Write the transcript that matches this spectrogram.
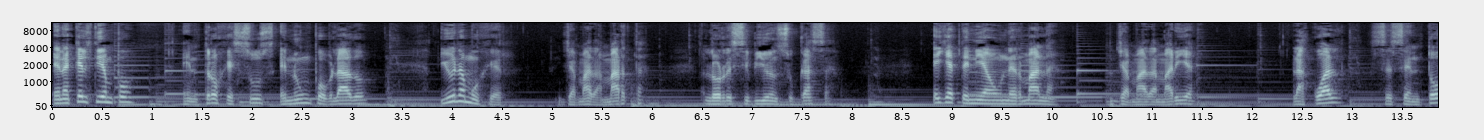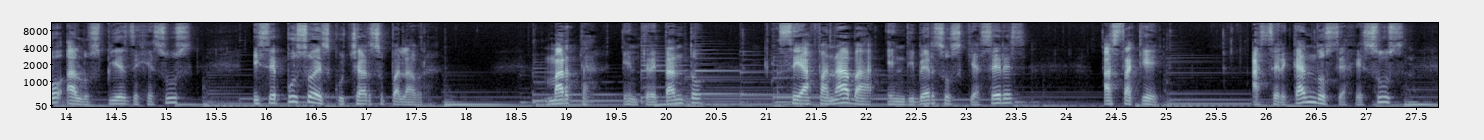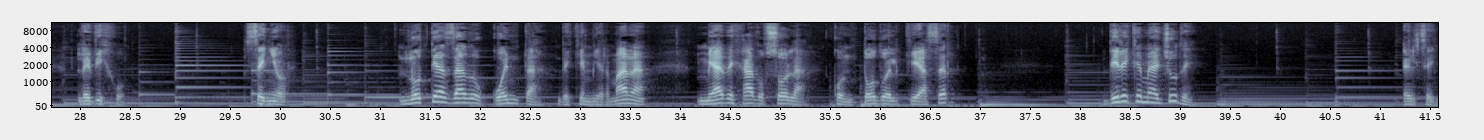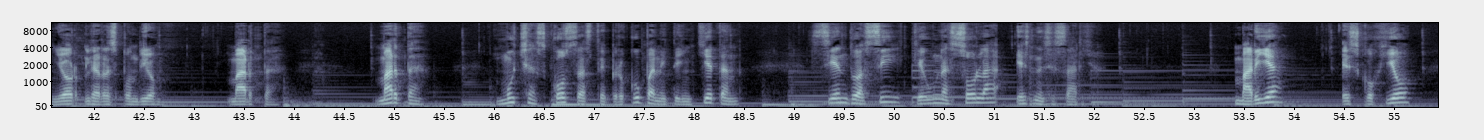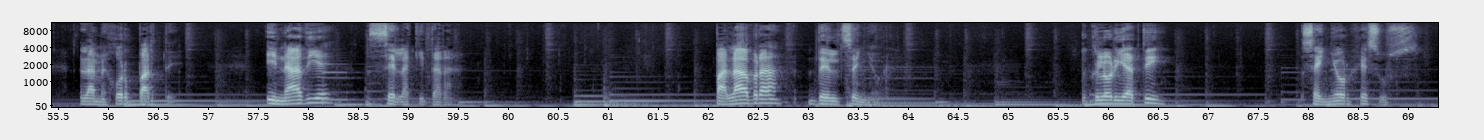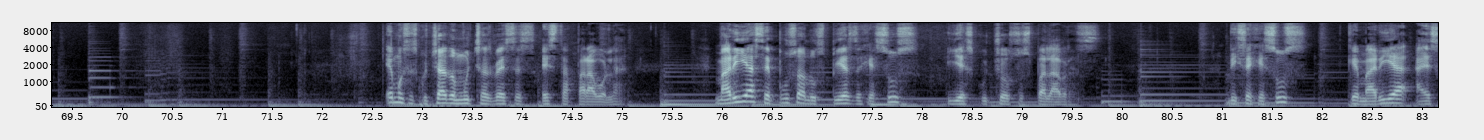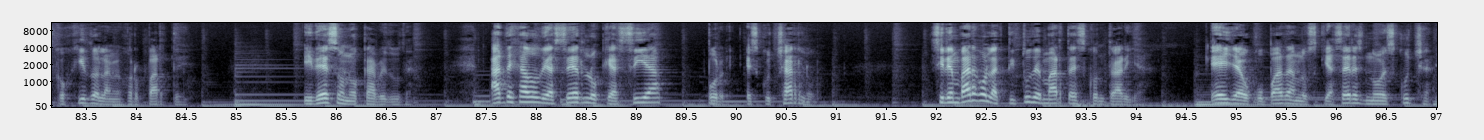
En aquel tiempo, entró Jesús en un poblado y una mujer, llamada Marta, lo recibió en su casa. Ella tenía una hermana, llamada María, la cual se sentó a los pies de Jesús y se puso a escuchar su palabra. Marta, entre tanto, se afanaba en diversos quehaceres hasta que, acercándose a Jesús, le dijo, Señor, ¿No te has dado cuenta de que mi hermana me ha dejado sola con todo el que hacer? Dile que me ayude. El Señor le respondió, Marta, Marta, muchas cosas te preocupan y te inquietan, siendo así que una sola es necesaria. María escogió la mejor parte, y nadie se la quitará. Palabra del Señor. Gloria a ti, Señor Jesús. Hemos escuchado muchas veces esta parábola. María se puso a los pies de Jesús y escuchó sus palabras. Dice Jesús que María ha escogido la mejor parte. Y de eso no cabe duda. Ha dejado de hacer lo que hacía por escucharlo sin embargo, la actitud de Marta es contraria. Ella, ocupada en los quehaceres, no escucha.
